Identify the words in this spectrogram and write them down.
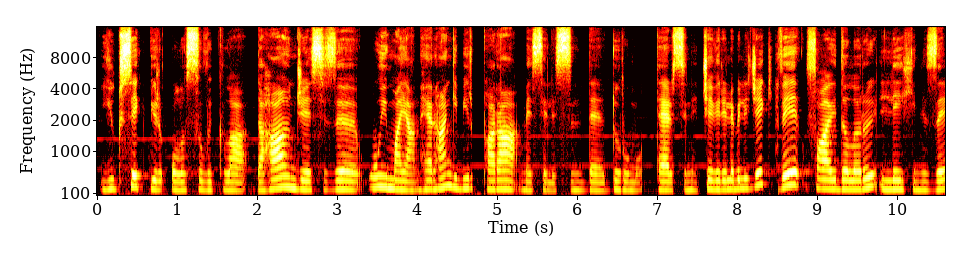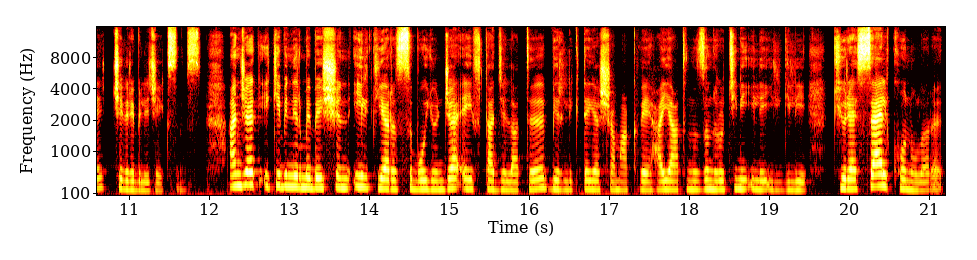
Yüksek bir olasılıkla daha önce size uymayan herhangi bir para meselesinde durumu tersini çevrilebilecek ve faydaları lehinize çevirebileceksiniz. Ancak 2025'in ilk yarısı boyunca ev tadilatı, birlikte yaşamak ve hayatınızın rutini ile ilgili küresel konuları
